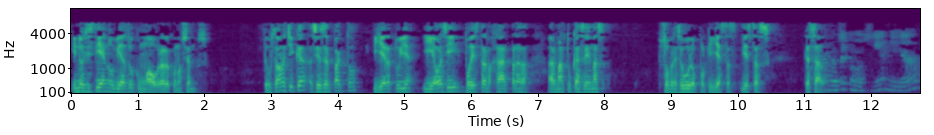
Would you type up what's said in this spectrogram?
Y no existía el noviazgo como ahora lo conocemos. Te gustaba una chica, hacías el pacto y ya era tuya. Y ahora sí puedes trabajar para armar tu casa y demás sobre seguro, porque ya estás, ya estás casado. ¿No se conocían ni nada?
